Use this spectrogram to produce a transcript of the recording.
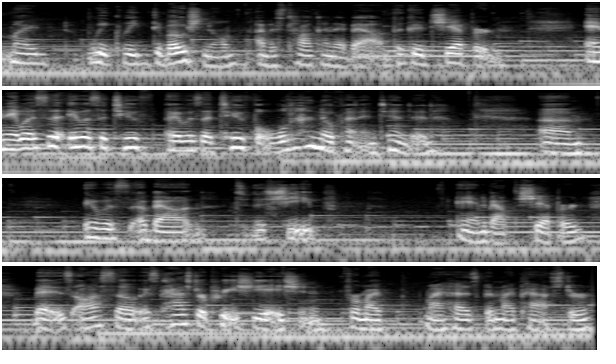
my weekly devotional. I was talking about the Good Shepherd, and it was a, it was a two it was a twofold, no pun intended. Um, it was about the sheep and about the shepherd, but it's also it's pastor appreciation for my my husband, my pastor,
